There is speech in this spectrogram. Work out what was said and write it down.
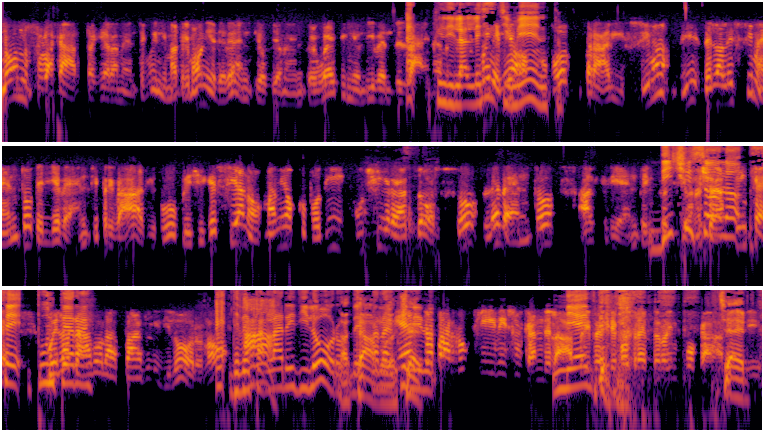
non sulla carta chiaramente, quindi matrimoni ed eventi ovviamente, wedding and event designer. Eh, quindi l'allestimento. Quindi mi occupo, bravissima, di- dell'allestimento degli eventi privati, pubblici, che siano, ma mi occupo di cucire addosso l'evento al cliente. Dici cioè solo affinché se quella punterai- tavola parli di loro, no? Eh, deve Ah, parlare di loro. la deve tavola, parlare di certo. loro. Niente parrucchini sui candelabri, Niente. perché potrebbero infocarsi. Certo.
